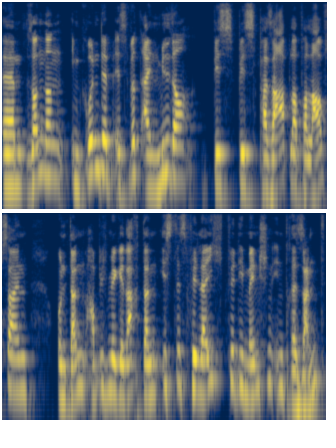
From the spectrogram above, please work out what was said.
ähm, sondern im Grunde, es wird ein milder bis, bis passabler Verlauf sein. Und dann habe ich mir gedacht, dann ist es vielleicht für die Menschen interessant,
